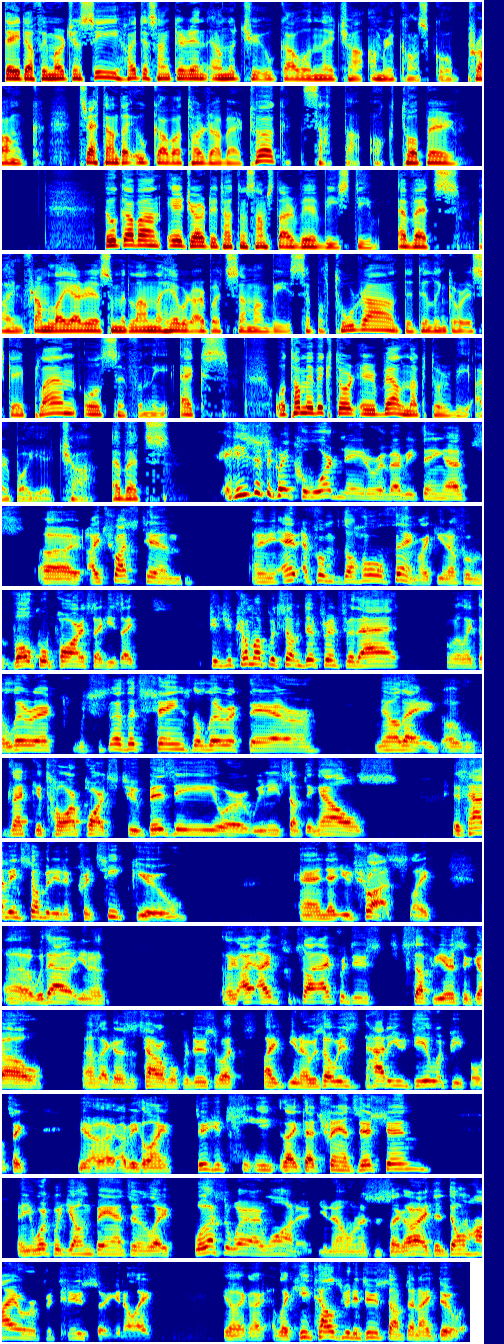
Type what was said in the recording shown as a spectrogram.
State of Emergency høyde sankeren av nutje utgavene tja amerikansko prank. 13. utgava torra vær tøk, satta oktober. Utgavan er gjørt i tøtten samstarve vi Steve Evets, ein framleiare som et landa hever arbeid saman vi Sepultura, The Dillinger Escape Plan og Symphony X. Og Tommy Victor er velnøktor vi arbeid tja Evets he's just a great coordinator of everything. Uh, uh, I trust him. I mean, and, and from the whole thing, like, you know, from vocal parts, like he's like, could you come up with something different for that? Or like the lyric, which is, uh, let's change the lyric there. You know, that, oh, that guitar part's too busy or we need something else. Is having somebody to critique you and that you trust, like, uh, without, you know, like I I so I produced stuff years ago. And I was like, I was a terrible producer, but like, you know, it was always, how do you deal with people? It's like, you know, like, I'd be going, dude, you keep like that transition and you work with young bands and like, well, that's the way I want it, you know? And it's just like, all right, then don't hire a producer, you know, like, you know, like, I, like he tells me to do something, I do it.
